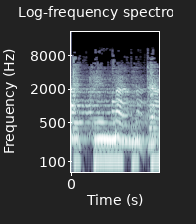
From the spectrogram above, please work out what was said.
lagi mandang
